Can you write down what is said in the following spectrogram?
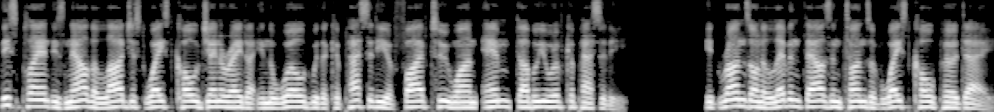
This plant is now the largest waste coal generator in the world with a capacity of 521 MW of capacity. It runs on 11,000 tons of waste coal per day.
